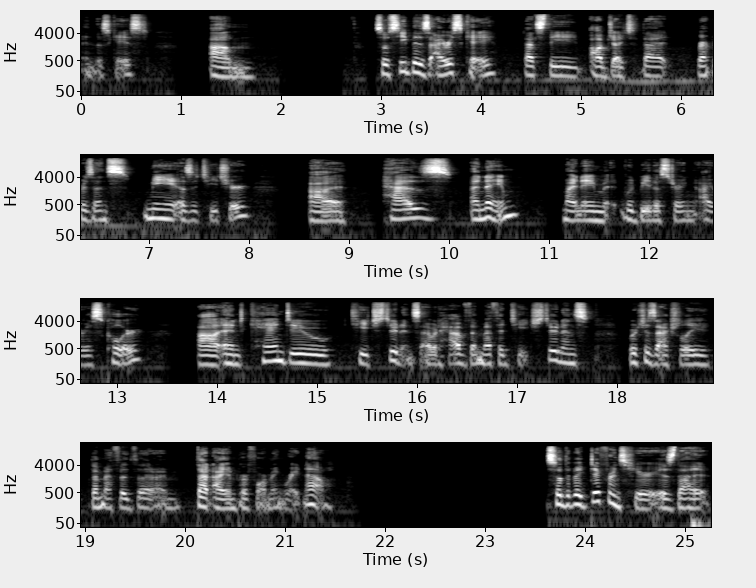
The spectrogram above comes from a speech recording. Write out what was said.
in this case. Um, so CBiz Iris K, that's the object that represents me as a teacher, uh, has a name. My name would be the string iris Kohler, uh, and can do teach students. I would have the method teach students which is actually the method that I'm that I am performing right now. So the big difference here is that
